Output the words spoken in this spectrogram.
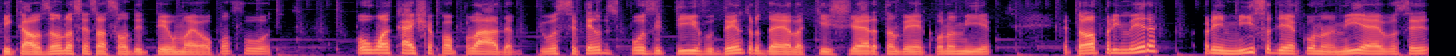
e causando a sensação de ter um maior conforto. Ou uma caixa acoplada, que você tem um dispositivo dentro dela que gera também economia. Então, a primeira premissa de economia é você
